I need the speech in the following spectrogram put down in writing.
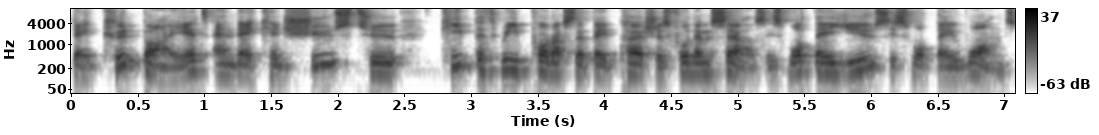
They could buy it and they can choose to keep the three products that they purchase for themselves. Is what they use, is what they want.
